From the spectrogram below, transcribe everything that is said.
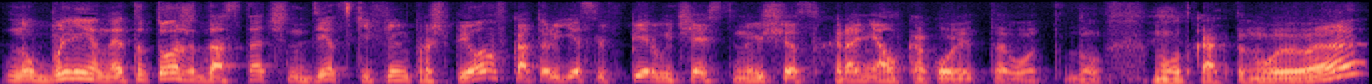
Ну, блин, это тоже достаточно детский фильм про шпионов, который, если в первой части, ну, еще сохранял какое-то вот, ну, ну вот как-то, ну, а?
